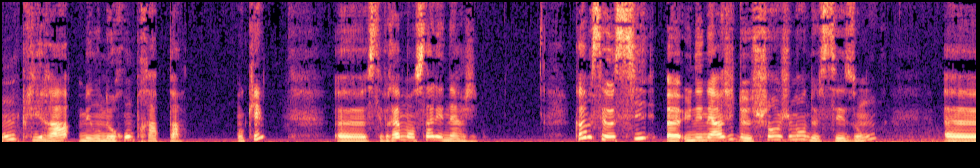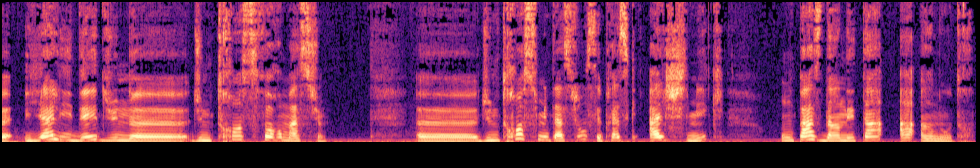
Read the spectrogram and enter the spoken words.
On pliera, mais on ne rompra pas. Ok? Euh, C'est vraiment ça l'énergie. Comme c'est aussi euh, une énergie de changement de saison, il y a l'idée d'une transformation, d'une transmutation, c'est presque alchimique. On passe d'un état à un autre.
